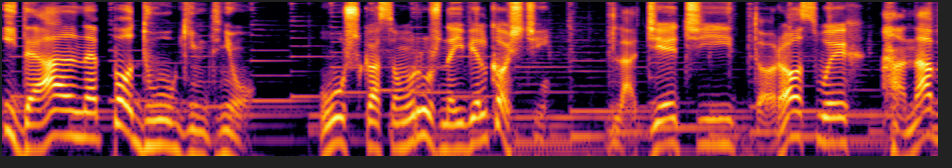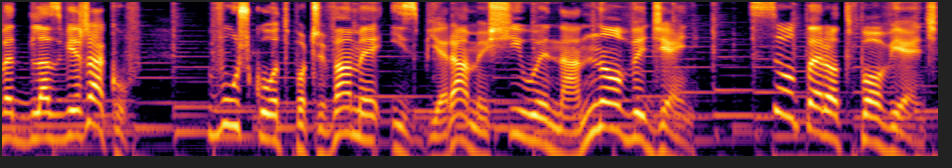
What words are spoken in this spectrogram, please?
idealne po długim dniu. Łóżka są różnej wielkości. Dla dzieci, dorosłych, a nawet dla zwierzaków. W łóżku odpoczywamy i zbieramy siły na nowy dzień. Super odpowiedź!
